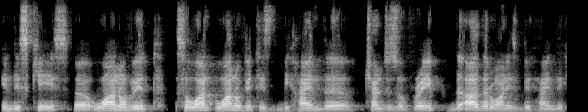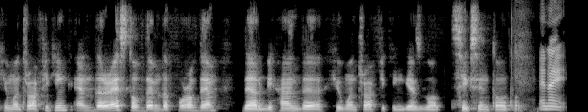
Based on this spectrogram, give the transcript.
in this case. Uh, one of it so one one of it is behind the charges of rape the other one is behind the human trafficking and the rest of them the four of them they are behind the human trafficking as well six in total. And i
